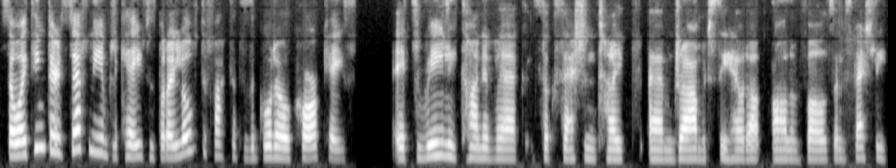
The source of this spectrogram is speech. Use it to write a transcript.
So I think there's definitely implications, but I love the fact that there's a good old court case. It's really kind of a succession type um, drama to see how it all unfolds, and especially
